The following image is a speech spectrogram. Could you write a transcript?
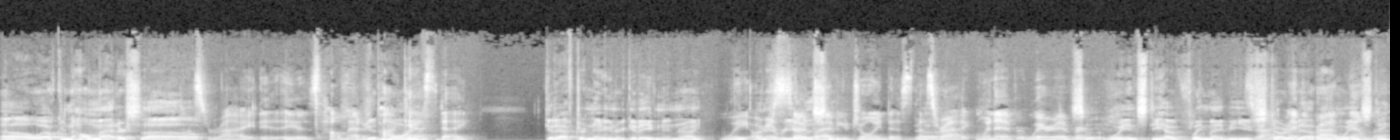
Uh, welcome to Home Matters. Uh, That's right. It is Home Matters Good Podcast morning. Day. Good afternoon or good evening, right? We are Whenever so glad you joined us. That's right. Whenever, wherever. A Wednesday, hopefully. Maybe you That's started out on a Wednesday.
